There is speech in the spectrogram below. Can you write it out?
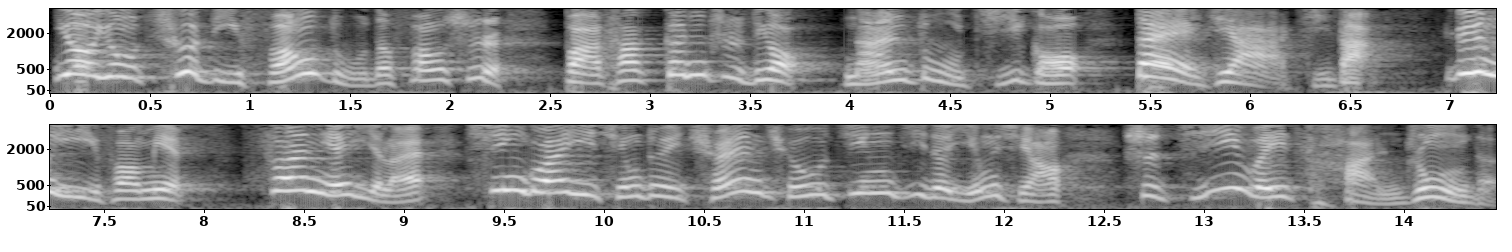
要用彻底防堵的方式把它根治掉，难度极高，代价极大。另一方面，三年以来，新冠疫情对全球经济的影响是极为惨重的。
